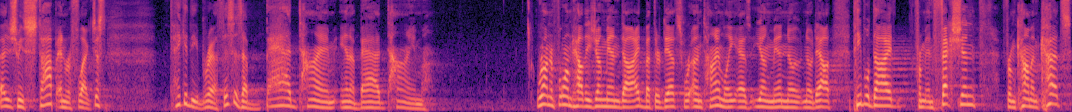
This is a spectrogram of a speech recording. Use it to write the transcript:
that just means stop and reflect. Just take a deep breath. This is a bad time in a bad time. We're not informed how these young men died, but their deaths were untimely as young men, no, no doubt. People died from infection, from common cuts,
